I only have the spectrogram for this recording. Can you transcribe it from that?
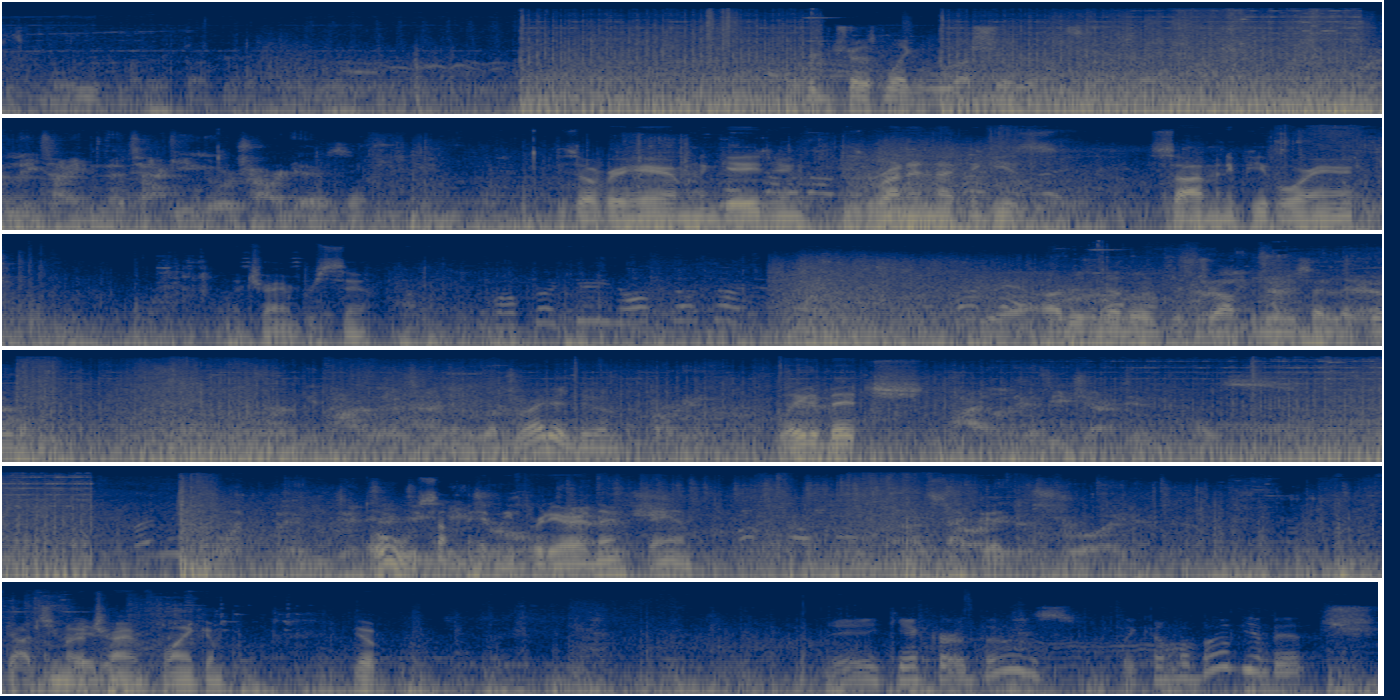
Just move, motherfucker. We're gonna try to like rush in at the same time. Friendly Titan attacking your target. He's over here. I'm engaging. He's running. I think he's saw how many people were here. I try and pursue. Yeah, oh, there's another one just dropped on the other side of that building. Friendly pilot. What's right into him? Later, bitch. Pilot. Oh, something hit me pretty hard there. Damn. Oh, that's not good. Destroyed. Got you, I'm gonna try and flank him. Yep. Yeah, you can't card those. They come above you, bitch.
